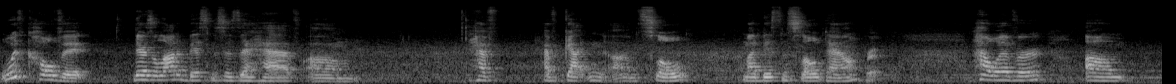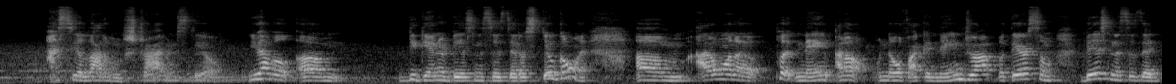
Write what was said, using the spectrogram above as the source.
with COVID, there's a lot of businesses that have um, have have gotten um, slowed. My business slowed down. Right. However, um, I see a lot of them striving still. You have a um, beginner businesses that are still going. Um, I don't want to put name. I don't know if I can name drop, but there are some businesses that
